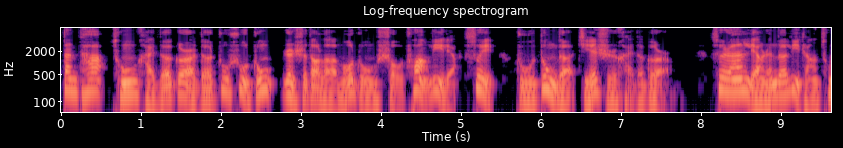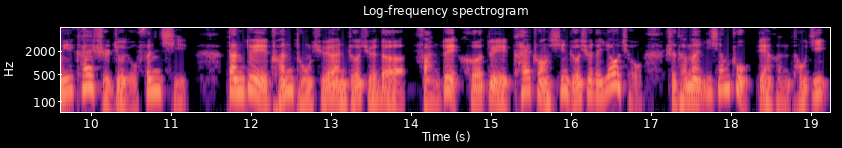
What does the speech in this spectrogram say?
但他从海德格尔的著述中认识到了某种首创力量，遂主动地结识海德格尔。虽然两人的立场从一开始就有分歧，但对传统学院哲学的反对和对开创新哲学的要求，使他们一相处便很投机。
